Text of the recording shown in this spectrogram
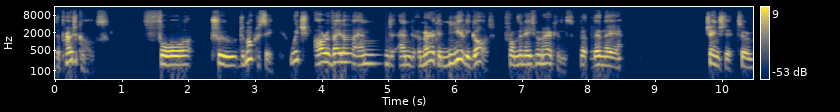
the protocols for true democracy which are available and, and America nearly got from the Native Americans, but then they changed it to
